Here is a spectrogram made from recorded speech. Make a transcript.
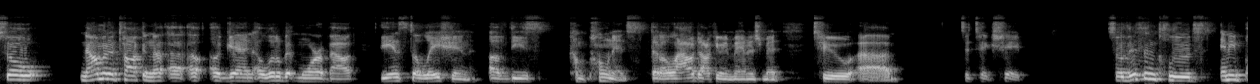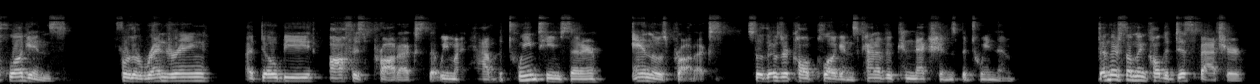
So now I'm going to talk uh, uh, again a little bit more about the installation of these components that allow document management to, uh, to take shape. So this includes any plugins for the rendering, Adobe Office products that we might have between Teamcenter and those products. So those are called plugins, kind of the connections between them. Then there's something called the dispatcher.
